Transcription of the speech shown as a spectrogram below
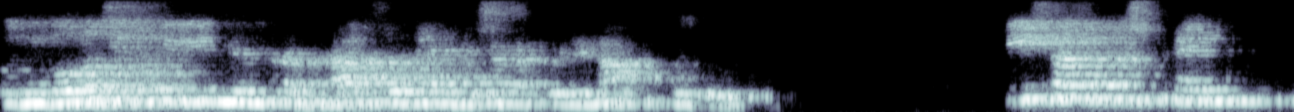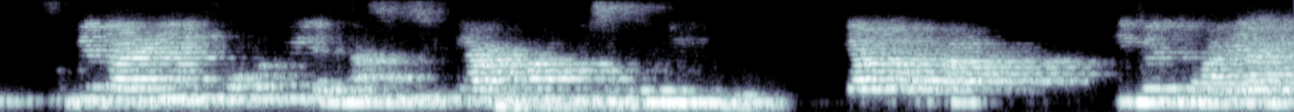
तो इन दोनों चीज़ों के लिए निरंतर अभ्यास जो है, हमेशा करते रहना ज़रूरी है। तीसरा जो प्रश्न है, सूबेदारी ने फ़ोटो की लेना से क्या कहा अपने शब्दों में क्या कहा था कि मैं तुम्हारे आगे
